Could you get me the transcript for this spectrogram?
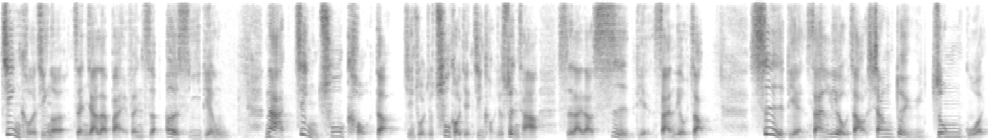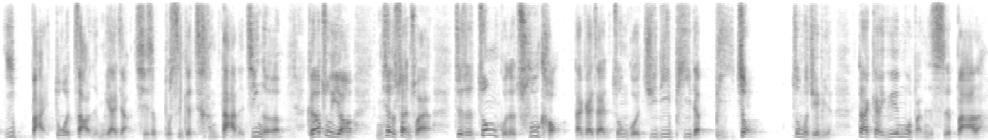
进口的金额增加了百分之二十一点五，那进出口的进出口就出口减进口就顺差啊，是来到四点三六兆。四点三六兆，相对于中国一百多兆人民币来讲，其实不是一个很大的金额。可要注意哦，你这个算出来，就是中国的出口大概占中国 GDP 的比重中国 GDP 大概约莫百分之十八了，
